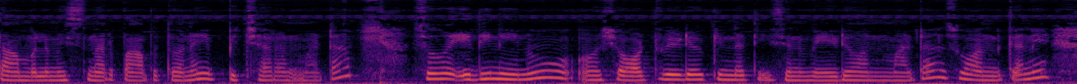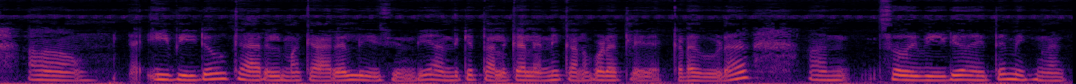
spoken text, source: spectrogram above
తాంబూలం ఇస్తున్నారు పాపతోనే ఇప్పించారనమాట సో ఇది నేను షార్ట్ వీడియో కింద తీసిన వీడియో అనమాట సో అందుకని ఈ వీడియో క్యారెల్ మా క్యారెల్ తీసింది. అందుకే తలకాయలన్నీ కనపడట్లేదు ఎక్కడ కూడా. అన్- సో ఈ వీడియో అయితే మీకు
